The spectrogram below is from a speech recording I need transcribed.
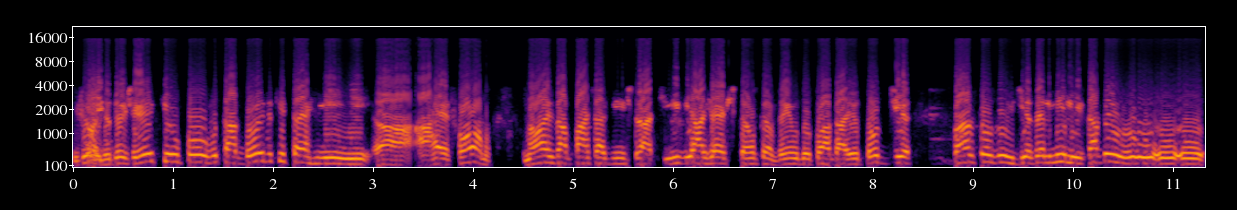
Júnior, do jeito que o povo está doido que termine a, a reforma, nós da parte administrativa e a gestão também, o doutor Adair, todo dia, quase todos os dias ele me liga, cadê o, o, o,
